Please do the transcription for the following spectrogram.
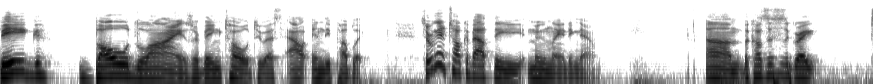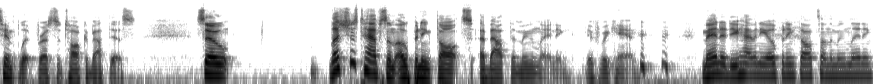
big, bold lies are being told to us out in the public. So we're going to talk about the moon landing now, um, because this is a great template for us to talk about this. So let's just have some opening thoughts about the moon landing, if we can. Amanda, do you have any opening thoughts on the moon landing?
